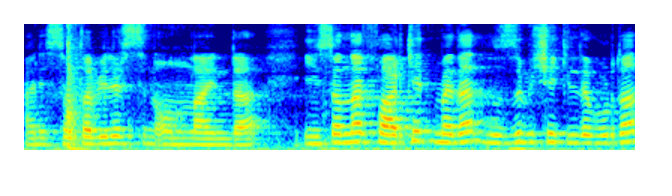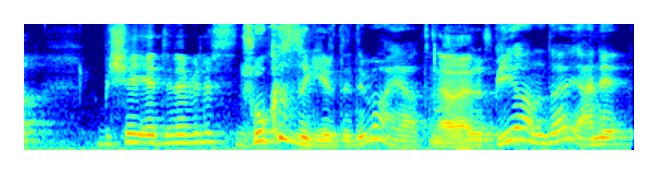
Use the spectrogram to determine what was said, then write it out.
hani satabilirsin online'da. İnsanlar fark etmeden hızlı bir şekilde buradan bir şey edinebilirsin. Çok hızlı girdi değil mi hayatımıza? Evet. Böyle bir anda yani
